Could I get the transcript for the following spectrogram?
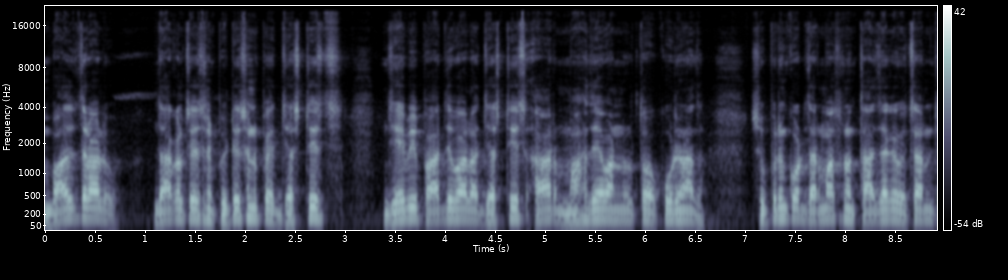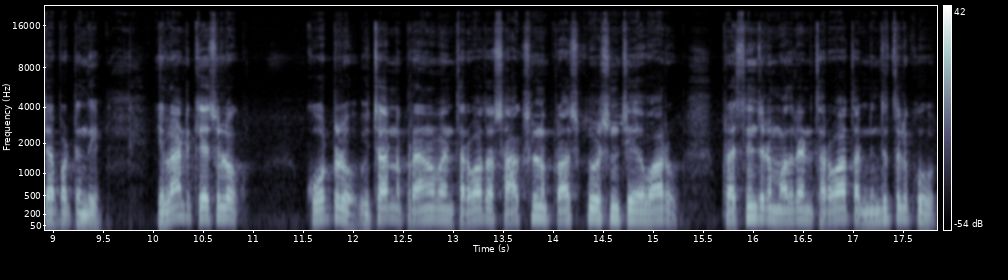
బాధితురాలు దాఖలు చేసిన పిటిషన్పై justice JB Pardiwala justice R మహదేవన్లతో కూడిన సుప్రీంకోర్టు ధర్మాసనం తాజాగా విచారణ చేపట్టింది. ఇలాంటి కేసులో కోర్టులు విచారణ ప్రారంభమైన తర్వాత సాక్షులను ప్రాసిక్యూషన్ చేయవారు ప్రశ్నించడం మొదలైన తర్వాత నిందితులకు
